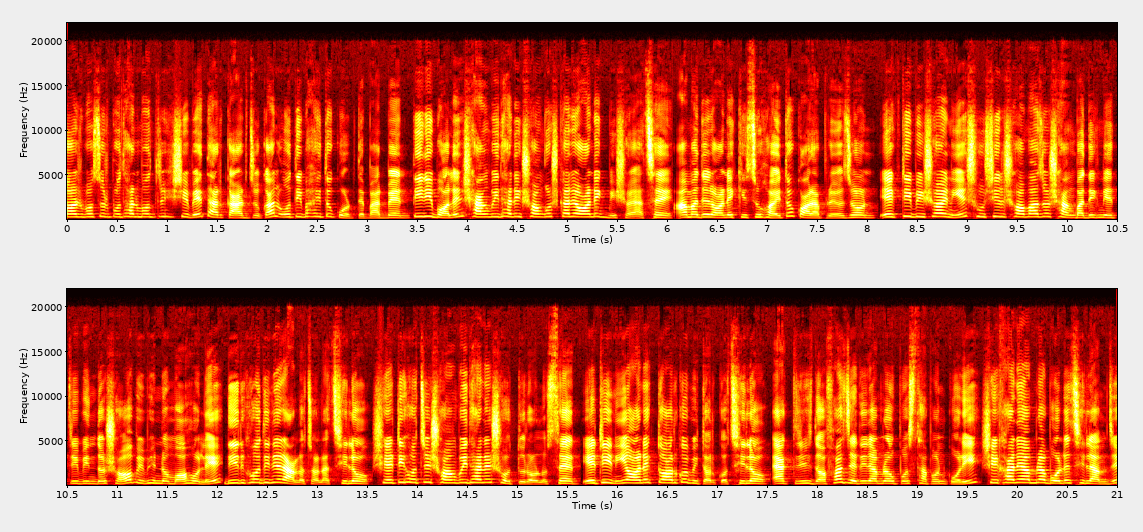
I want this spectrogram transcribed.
দশ বছর প্রধানমন্ত্রী হিসেবে তার কার্যকাল অতিবাহিত করতে পারবেন। তিনি বলেন, সাংবিধানিক সংস্কারে অনেক বিষয় আছে। আমাদের অনেক কিছু হয়তো করা প্রয়োজন। একটি বিষয় নিয়ে সুশীল সমাজ ও সাংবাদিক নেতৃবৃন্দ সহ বিভিন্ন মহলে দীর্ঘদিনের আলোচনা ছিল। সেটি হচ্ছে সংবিধানের সত্তর অনুচ্ছেদ। এটি নিয়ে অনেক তর্ক বিতর্ক ছিল। একত্রিশ দফা যেদিন আমরা উপস্থাপন করি, সেখানে আমরা বলেছিলাম যে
